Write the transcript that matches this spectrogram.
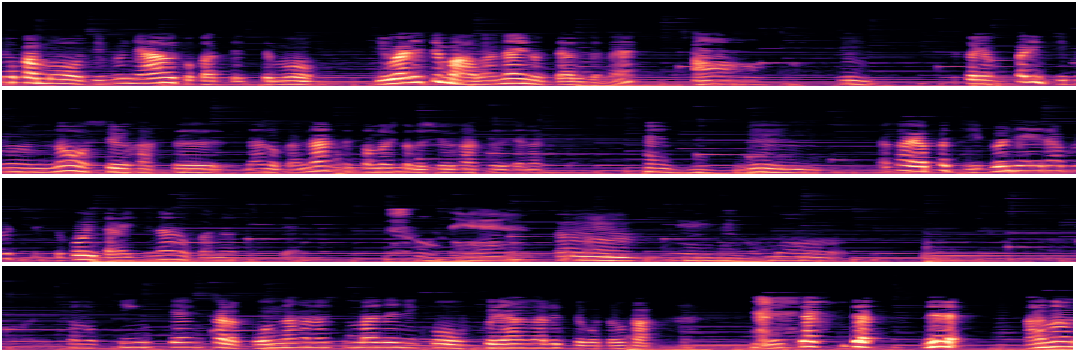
とかも自分に合うとかって言っても言われても合わないのってあるじゃない？あうん。だからやっぱり自分の周波数なのかなってその人の周波数じゃなくて。あ。うんうんううん。ん。だからやっぱ自分で選ぶってすごい大事なのかなって。そうね。うん。うん。もう、その金券からこんな話までにこう膨れ上がるってことは、めちゃくちゃ、ね、あの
